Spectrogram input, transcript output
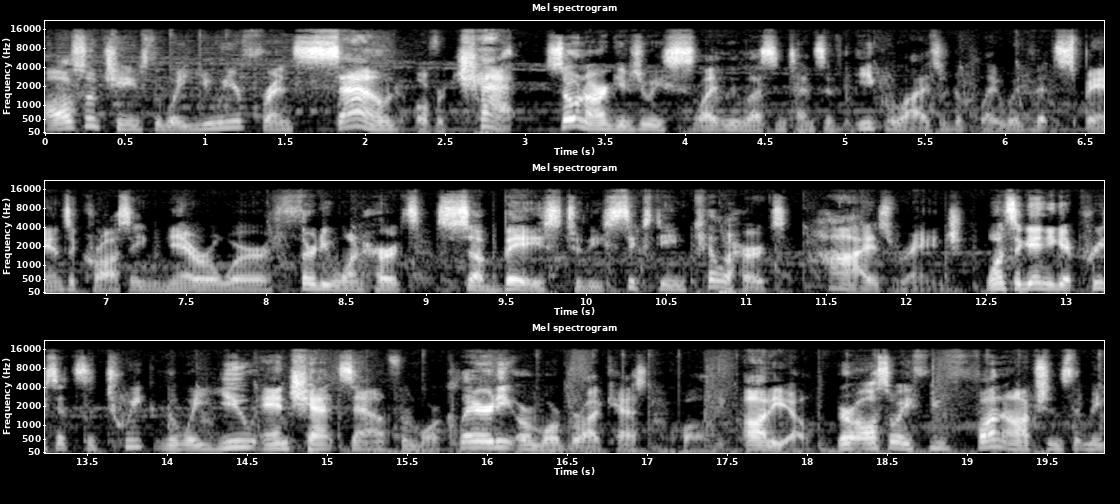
also change the way you and your friends sound over chat. Sonar gives you a slightly less intensive equalizer to play with that spans across a narrower 31 Hz sub bass to the 16 kHz highs range. Once again, you get presets to tweak the way you and chat sound for more clarity or more broadcast quality audio. There are also a few fun options that make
